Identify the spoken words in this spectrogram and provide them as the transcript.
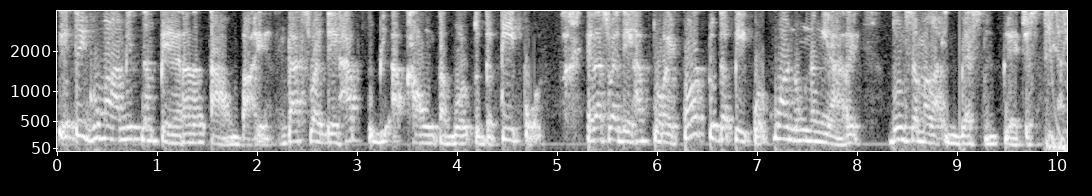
ito'y gumamit ng pera ng taong bayan. And that's why they have to be accountable to the people. And that's why they have to report to the people kung anong nangyari dun sa mga investment pledges yan.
